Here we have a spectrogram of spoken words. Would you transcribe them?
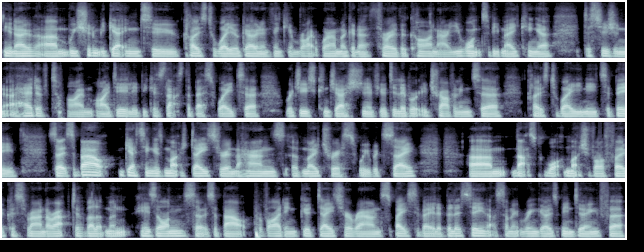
You know, um, we shouldn't be getting too close to where you're going and thinking, right, where am I going to throw the car now? You want to be making a decision ahead of time, ideally, because that's the best way to reduce congestion if you're deliberately traveling to close to where you need to be. So it's about getting as much data in the hands of motorists, we would say. Um, that's what much of our focus around our app development is on. So it's about providing good data around space availability. That's something Ringo's been doing for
